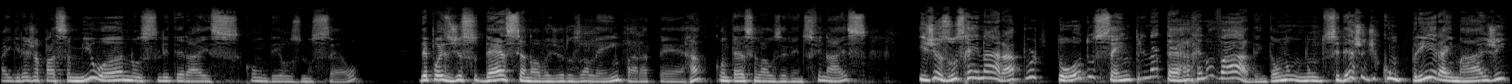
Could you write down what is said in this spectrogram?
a igreja passa mil anos literais com Deus no céu. Depois disso, desce a Nova Jerusalém para a terra, acontecem lá os eventos finais, e Jesus reinará por todo sempre na terra renovada. Então não, não se deixa de cumprir a imagem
